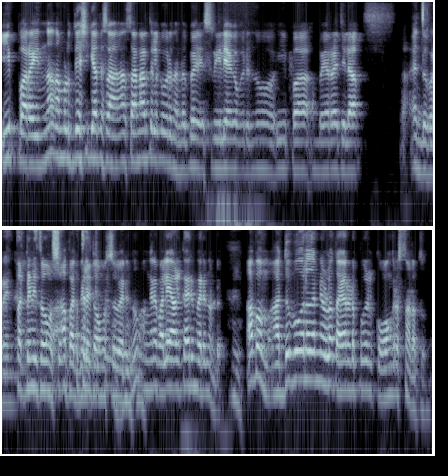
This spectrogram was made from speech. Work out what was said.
ഈ പറയുന്ന നമ്മൾ ഉദ്ദേശിക്കാത്ത സ്ഥാ- സ്ഥാനാർത്ഥികളൊക്കെ വരുന്നുണ്ട്. ഇപ്പോൾ ശ്രീലേഖ വരുന്നു ഈ വേറെ ചില എന്ത് പറയുന്നത് പത്മിനി തോമസ്. ആ പത്മിനി തോമസ് വരുന്നു. അങ്ങനെ പല ആൾക്കാരും വരുന്നുണ്ട്. അപ്പം അതുപോലെ തന്നെയുള്ള തയ്യാറെടുപ്പുകൾ കോൺഗ്രസ് നടത്തുന്നു.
